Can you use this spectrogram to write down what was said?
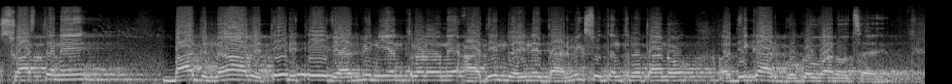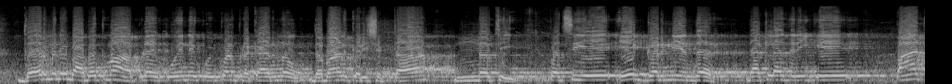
સ્વાસ્થ્યને બાદ ન આવે તે રીતે વ્યાજબી નિયંત્રણોને આધીન રહીને ધાર્મિક સ્વતંત્રતાનો અધિકાર ભોગવવાનો છે. ધર્મની બાબતમાં આપણે કોઈને કોઈ પણ પ્રકારનું દબાણ કરી શકતા નથી. પછી એ એક ઘરની અંદર દાખલા તરીકે પાંચ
